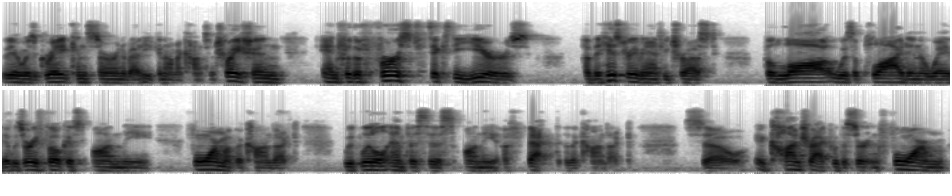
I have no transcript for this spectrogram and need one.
There was great concern about economic concentration. And for the first 60 years of the history of antitrust, the law was applied in a way that was very focused on the form of the conduct with little emphasis on the effect of the conduct. So, a contract with a certain form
